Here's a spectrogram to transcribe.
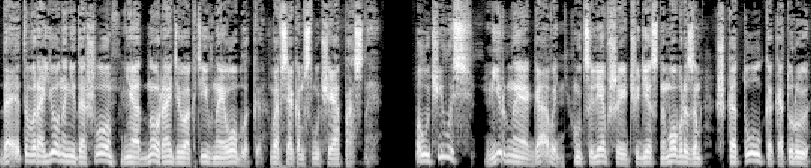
до этого района не дошло ни одно радиоактивное облако, во всяком случае опасное. Получилась мирная гавань, уцелевшая чудесным образом шкатулка, которую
